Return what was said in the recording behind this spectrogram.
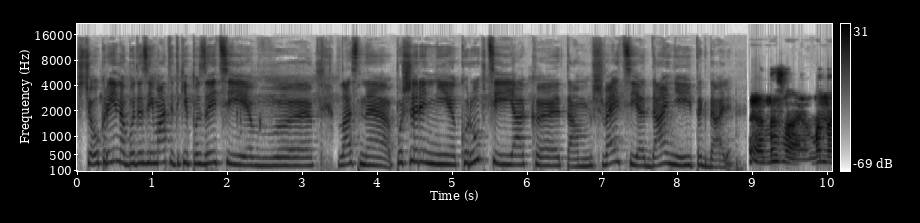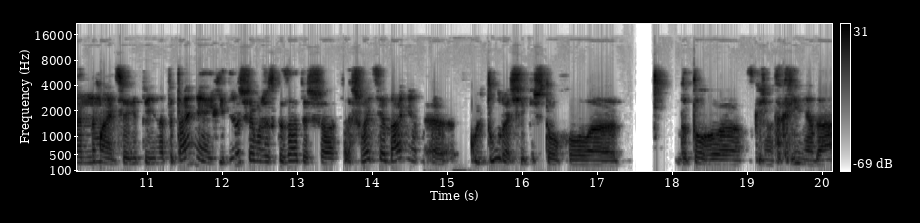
що Україна буде займати такі позиції в власне поширенні корупції, як е, там Швеція, Данія і так далі? Е, не знаю, в мене немає цього відповіді на питання. Єдине, що я можу сказати, що Швеція, Данія е, культура ще підштовхувала до того, скажімо так, рівня да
